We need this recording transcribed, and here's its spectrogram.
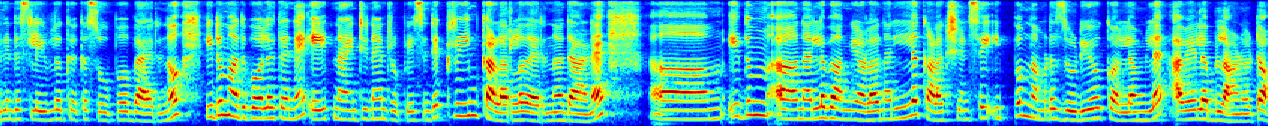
ഇതിന്റെ സ്ലീവ് ലുക്കൊക്കെ സൂപ്പർബായിരുന്നു ഇതും അതുപോലെ തന്നെ എയ്റ്റ് നയന്റി നയൻ റുപ്പീസിന്റെ ക്രീം കളറിൽ വരുന്നതാണ്. ഇതും നല്ല ഭംഗിയുള്ള നല്ല കളക്ഷൻസ് ഇപ്പം നമ്മുടെ സുഡിയോ കൊല്ലമിൽ അവൈലബിൾ ആണ് കേട്ടോ.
